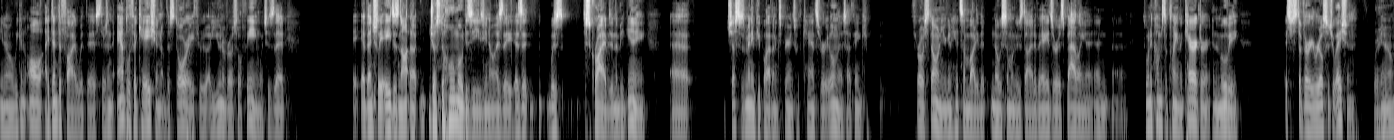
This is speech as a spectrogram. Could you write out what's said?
You know, we can all identify with this. There's an amplification of the story through a universal theme, which is that eventually AIDS is not a, just a homo disease, you know, as they as it was described in the beginning. Uh, just as many people have an experience with cancer or illness, I think throw a stone, you're going to hit somebody that knows someone who's died of AIDS or is battling it. And uh, so when it comes to playing the character in the movie, it's just a very real situation. Right, You know,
